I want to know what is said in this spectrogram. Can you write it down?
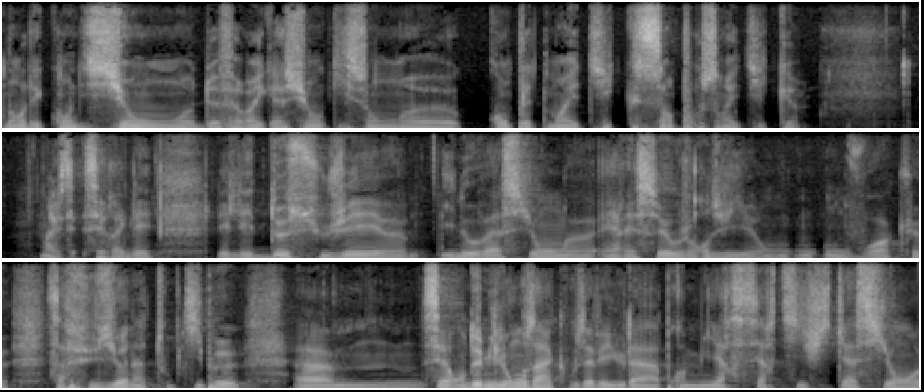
dans des conditions de fabrication qui sont complètement éthique, 100% c'est vrai que les, deux sujets, euh, innovation, euh, RSE, aujourd'hui, on, voit que ça fusionne un tout petit peu. Euh, c'est en 2011 hein, que vous avez eu la première certification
